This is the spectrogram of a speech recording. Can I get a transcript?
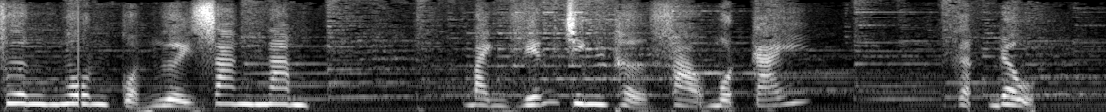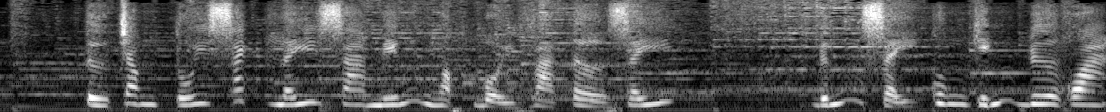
phương ngôn của người Giang Nam. Bành viễn trinh thở phào một cái. Gật đầu. Từ trong túi sách lấy ra miếng ngọc bội và tờ giấy. Đứng dậy cung kính đưa qua.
